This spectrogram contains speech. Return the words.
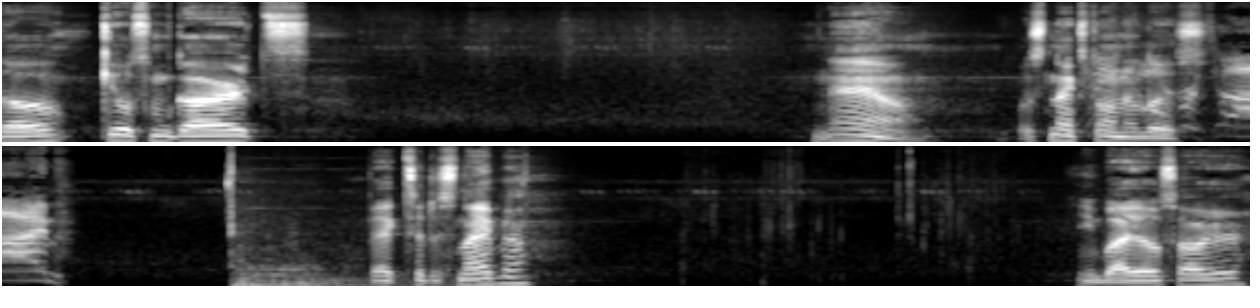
So, kill some guards. Now, what's next on the list? Back to the sniping? Anybody else out here?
